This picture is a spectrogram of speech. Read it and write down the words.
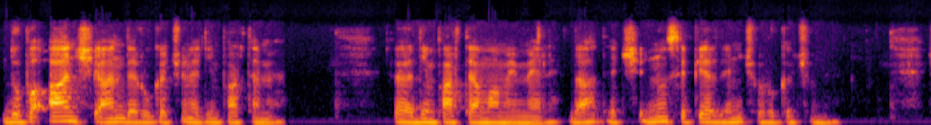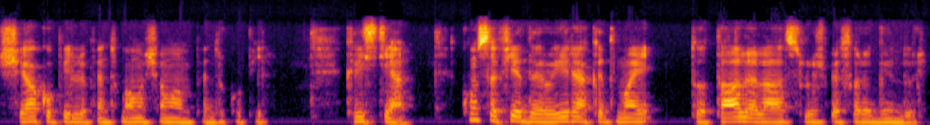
după ani și ani de rugăciune din partea mea. Uh, din partea mamei mele. Da? Deci nu se pierde nicio rugăciune. Și a copilului pentru mamă și a mamă pentru copil. Cristian, cum să fie dăruirea cât mai totală la slujbe fără gânduri?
